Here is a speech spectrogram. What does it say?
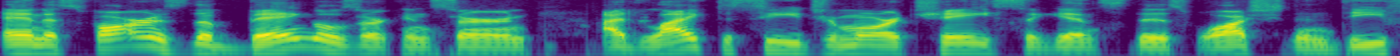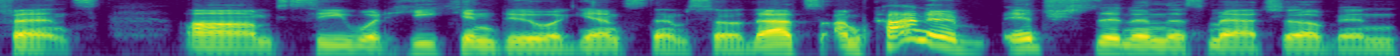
And as far as the Bengals are concerned, I'd like to see Ja'Marr Chase against this Washington defense, um, see what he can do against them. So that's I'm kind of interested in this matchup, and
